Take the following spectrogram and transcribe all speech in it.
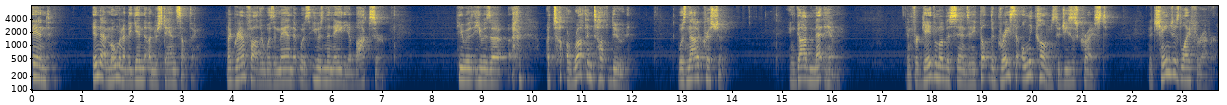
And in that moment, I began to understand something. My grandfather was a man that was, he was in the Navy, a boxer. He was, he was a, a, t- a rough and tough dude, was not a Christian. And God met him and forgave him of his sins. And he felt the grace that only comes through Jesus Christ. It changed his life forever.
